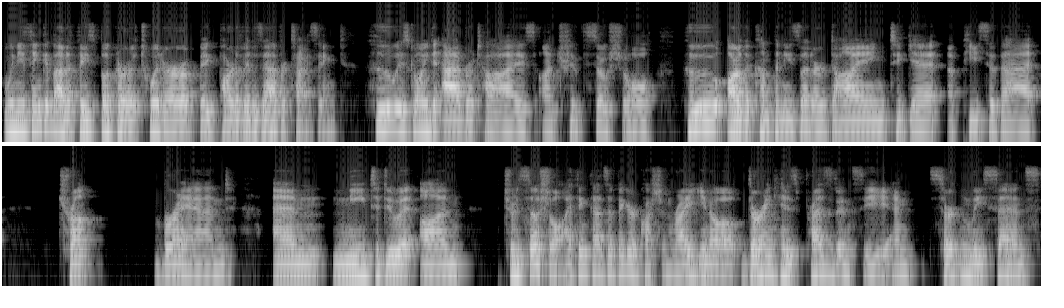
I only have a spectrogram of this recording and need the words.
when you think about a Facebook or a Twitter, a big part of it is advertising. Who is going to advertise on Truth Social? Who are the companies that are dying to get a piece of that Trump brand and need to do it on Truth Social? I think that's a bigger question, right? You know, during his presidency and certainly since,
